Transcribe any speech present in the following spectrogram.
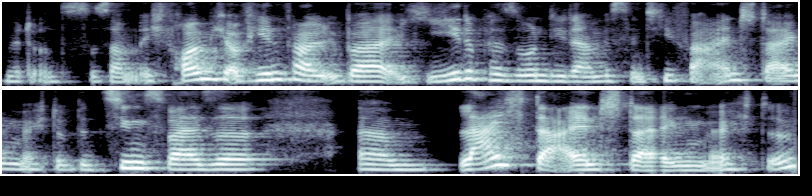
mit uns zusammen. Ich freue mich auf jeden Fall über jede Person, die da ein bisschen tiefer einsteigen möchte, beziehungsweise ähm, leichter einsteigen möchte,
